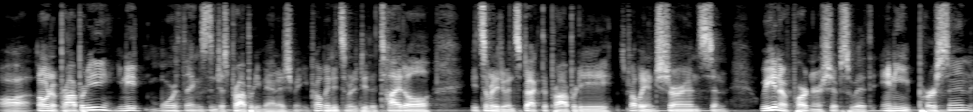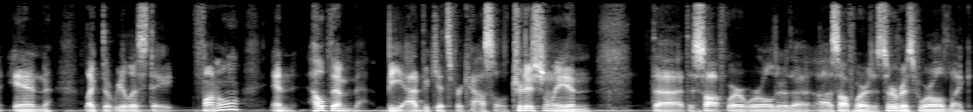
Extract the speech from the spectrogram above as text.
uh, own a property, you need more things than just property management. You probably need somebody to do the title, need somebody to inspect the property. It's probably insurance, and we can have partnerships with any person in like the real estate funnel and help them be advocates for Castle. Traditionally, in the the software world or the uh, software as a service world, like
